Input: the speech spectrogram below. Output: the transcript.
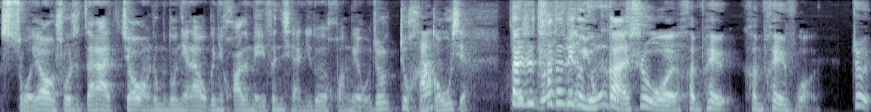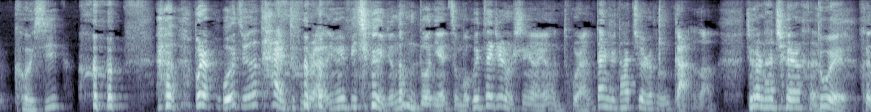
索要，说是咱俩交往这么多年来，我给你花的每一分钱，你都得还给我，就就很狗血。但是他的那个勇敢是我很佩很佩服。就可惜，不是，我就觉得太突然了，因为毕竟已经那么多年，怎么会在这种事情上也很突然？但是他确实很赶了，就是他确实很对，很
